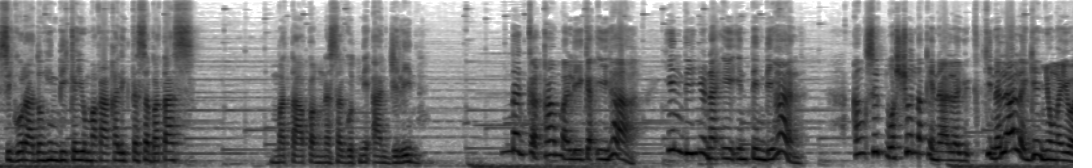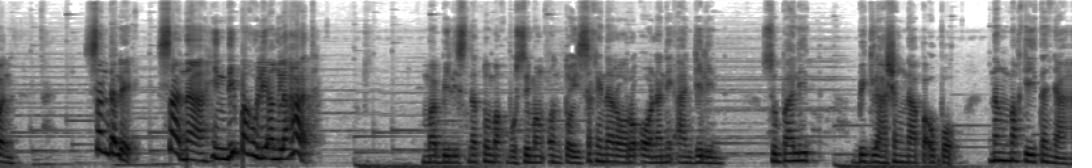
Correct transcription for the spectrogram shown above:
Siguradong hindi kayo makakaligtas sa batas. Matapang na sagot ni Angeline. Nagkakamali ka iha. Hindi nyo naiintindihan. Ang sitwasyon na kinalag- kinalalagyan nyo ngayon. Sandali, sana hindi pa huli ang lahat. Mabilis na tumakbo si Mang Ontoy sa kinaroroonan ni Angeline. Subalit, bigla siyang napaupo nang makita niya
